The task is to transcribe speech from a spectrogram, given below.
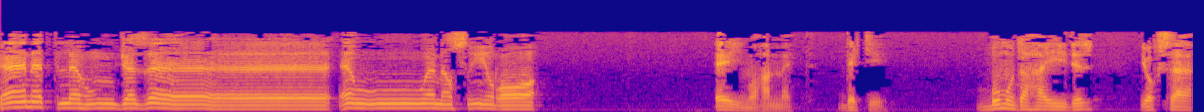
كَانَتْ لَهُمْ جَزَاءً وَمَصِيرًا Ey Muhammed! De ki, bu mu daha iyidir, yoksa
